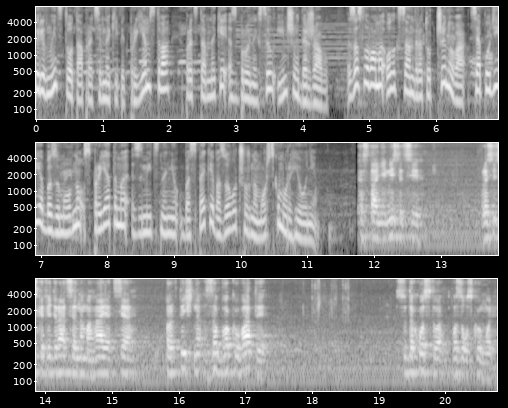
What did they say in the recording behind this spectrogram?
керівництво та працівники підприємства, представники збройних сил інших держав. За словами Олександра Турчинова, ця подія безумовно сприятиме зміцненню безпеки в Азово-Чорноморському регіоні. Останні місяці Російська Федерація намагається практично заблокувати судоходство в Азовському морі,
